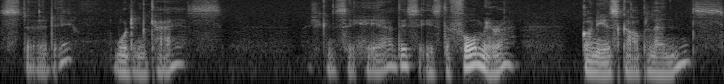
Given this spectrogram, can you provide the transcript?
sturdy wooden case. As you can see here, this is the four mirror gonioscope lens.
